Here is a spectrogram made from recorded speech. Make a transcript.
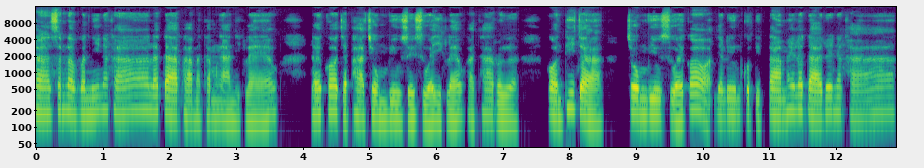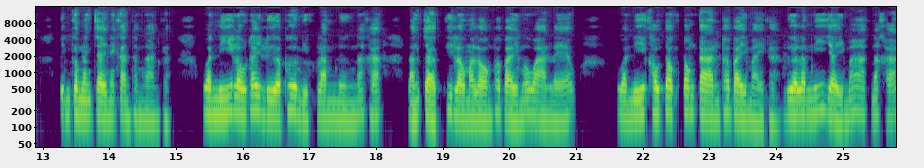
ค่ะสำหรับวันนี้นะคะรัตาพามาทำงานอีกแล้ว แล้วก็จะพาชมวิวสวยๆอีกแล้วค่ะ ท่าเรือ ก่อนที่จะชมวิวสวยก็อย่าลืมกดติดตามให้รัตดาด้วยนะคะ เป็นกำลังใจในการทำงานค่ะ วันนี้เราได้เรือเพิ่มอีกลำหนึ่งนะคะ หลังจากที่เรามาลองผ้าใบเมื่อวานแล้ว วันนี้เขาต้องต้องการผ้าใบใหม่ค่ะ เรือลำนี้ใหญ่มากนะคะ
